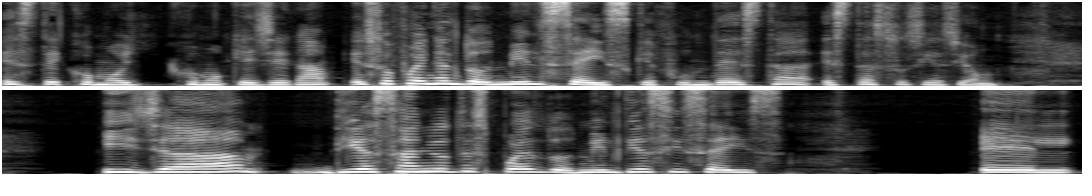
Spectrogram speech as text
este como como que llega, eso fue en el 2006 que fundé esta esta asociación. Y ya 10 años después, 2016, el,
